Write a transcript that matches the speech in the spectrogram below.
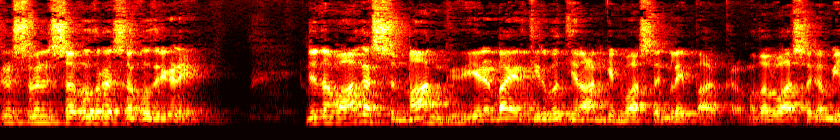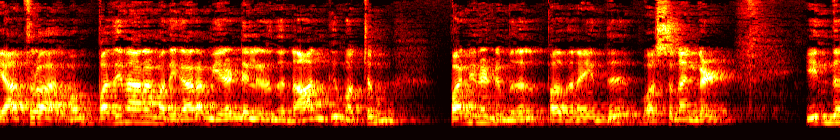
கிறிஸ்துவன் சகோதர சகோதரிகளே இந்த ஆகஸ்ட் நான்கு இரண்டாயிரத்தி இருபத்தி நான்கின் வாசகங்களை பார்க்கிறோம். முதல் வாசகம் யாத்ராகமம் பதினாறாம் அதிகாரம் இரண்டிலிருந்து நான்கு மற்றும் பன்னிரண்டு முதல் பதினைந்து வசனங்கள். இந்த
